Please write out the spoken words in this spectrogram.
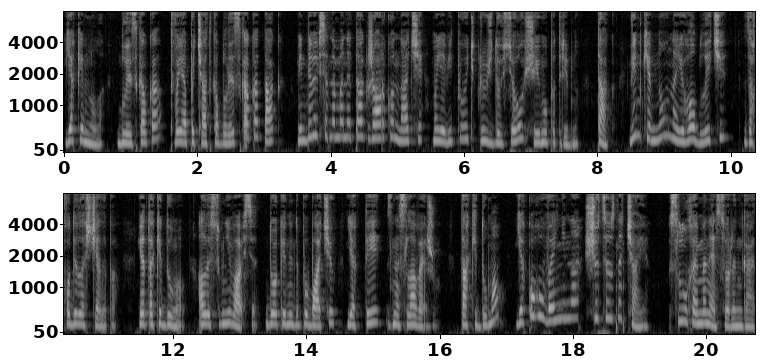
Я кивнула. Блискавка, твоя печатка блискавка, так. Він дивився на мене так жарко, наче моя відповідь ключ до всього, що йому потрібно. Так, він кивнув на його обличчі, заходила щелепа. Я так і думав, але сумнівався, доки не побачив, як ти знесла вежу. Так і думав? Якого Венніна, що це означає? Слухай мене, Соренгайл.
